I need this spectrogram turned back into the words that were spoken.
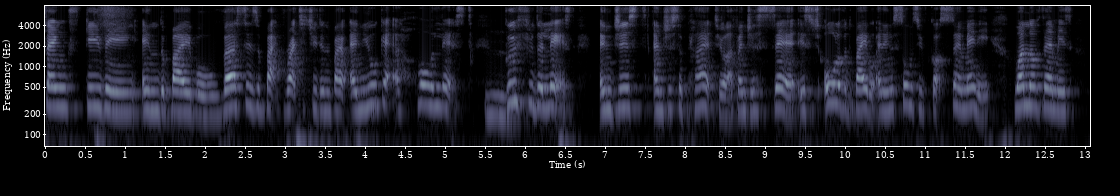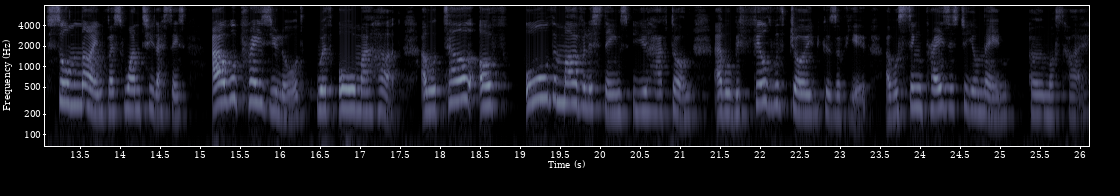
Thanksgiving in the Bible, verses about gratitude in the Bible, and you'll get a whole list. Mm. Go through the list and just and just apply it to your life and just say it. It's all over the Bible, and in Psalms you've got so many. One of them is Psalm nine, verse one two, that says, "I will praise you, Lord, with all my heart. I will tell of all the marvelous things you have done. I will be filled with joy because of you. I will sing praises to your name, O Most High."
